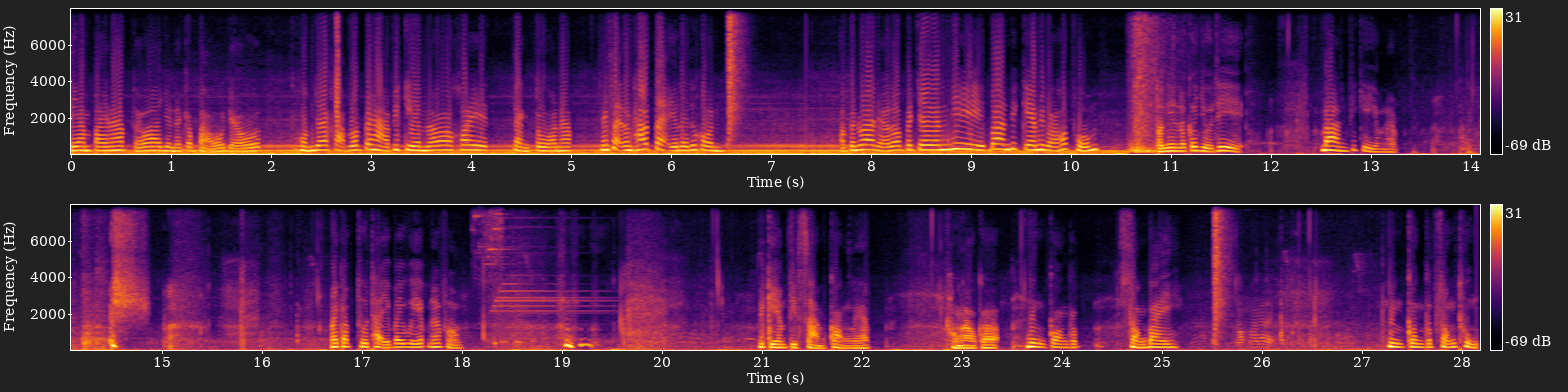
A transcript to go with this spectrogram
เตรียมไปนะครับ แต่ว่าอยู่ในกระเป๋าเดี๋ยว ผมจะขับรถไปหาพี่เกมแล้วก็ค่อยแต่งตัวนะครับยังใส่รองเท้าแตะอยู่เลยทุกคน เอาเป็นว่าเดี๋ยวเราไปเจอกันที่บ้านพี่เกมดีกว่าครับผม ตอนนี้เราก็อยู่ที่บ้านพี่เกมนะครับ ไปกับทูไถใบเวฟนะครับผม พี่เกมติดสามกล่องเลยครับ ของเราก็หนึ่งกล่องกับสองใบล็อกมาเลยหนึ่งกล่องกับสองถุง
